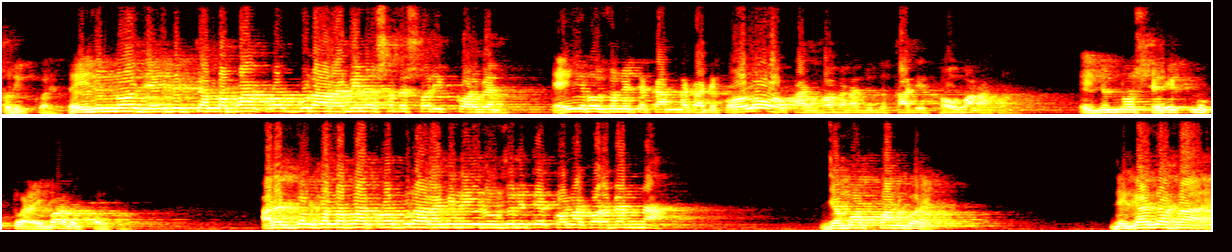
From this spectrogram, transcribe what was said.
শরিক করে। এই জন্য যে ব্যক্তি আল্লাহ পাক রব্বুল আলামিনের সাথে শরিক করবেন, এই রজনীতে কান্নাকাটি করল, কাজ হবে না, যদি কাটি তওবা না করে। এই জন্য শেরিক মুক্ত ইবাদত করতে। আরেক দলকে আল্লাহ পাক রব্বুল আলামিন এই রজনীতে ক্ষমা করবেন না, যে মদ পান করে, যে গাঁজা খায়,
